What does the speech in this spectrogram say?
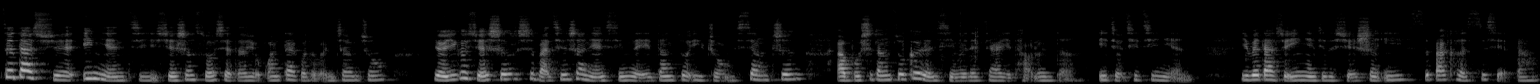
在大学一年级学生所写的有关代沟的文章中，有一个学生是把青少年行为当作一种象征，而不是当作个人行为的加以讨论的。一九七七年，一位大学一年级的学生伊斯巴克斯写道：“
